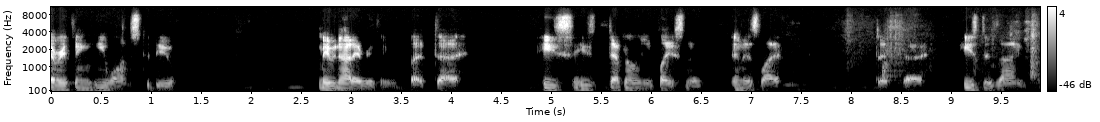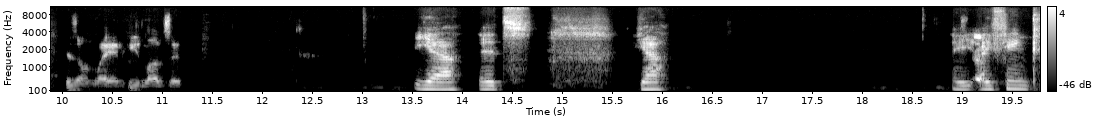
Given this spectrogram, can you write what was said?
everything he wants to do. Maybe not everything, but uh, he's he's definitely in a place in, in his life that uh, he's designed his own way and he loves it. Yeah, it's yeah. I, I think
